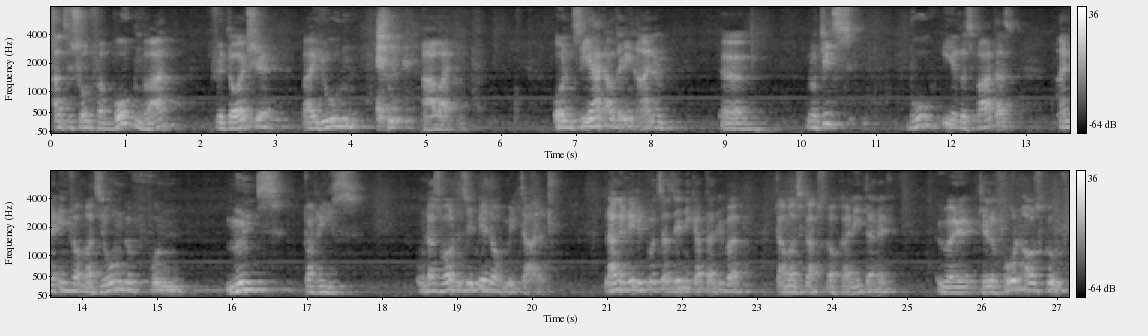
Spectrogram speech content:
als es schon verboten war, für Deutsche bei Juden zu arbeiten. Und sie hat also in einem äh, Notizbuch ihres Vaters eine Information gefunden, Münz, Paris. Und das wollte sie mir doch mitteilen. Lange Rede, kurzer Sinn, ich habe dann über damals gab es noch kein Internet, über Telefonauskunft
